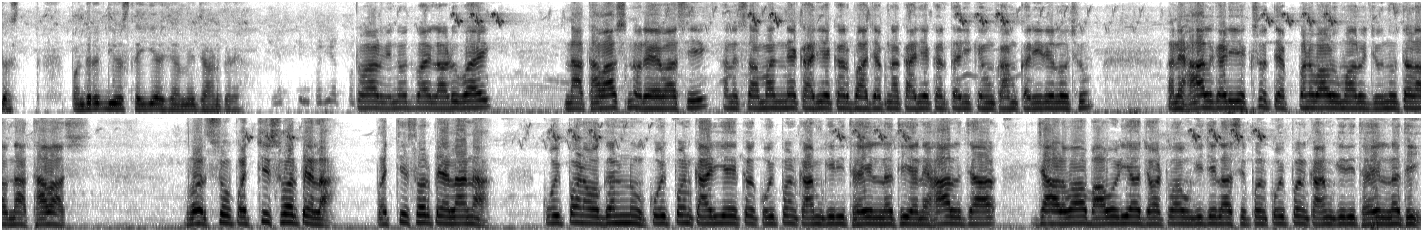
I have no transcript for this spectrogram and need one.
દસ પંદરેક દિવસ થઈ ગયા છે અમે જાણ કર્યા. કોટવાળ વિનોદભાઈ લાડુભાઈ, નાથાવાસનો રહેવાસી અને સામાન્ય કાર્યકર, ભાજપના કાર્યકર તરીકે હું કામ કરી રહેલો છું. અને હાલ ઘડી એકસો ત્રેપનવાળું મારું જૂનું તળાવ નાથાવાસ. વર્ષો પચીસ વર્ષ પહેલાં, પચીસ વર્ષ પહેલાંના કોઈપણ ઓગણનું, કોઈ પણ કાર્ય કે કોઈ પણ કામગીરી થયેલ નથી અને હાલ ઝાડવા બાવળિયા, જોટવા ઊંઘી ગયેલા છે પણ કોઈ પણ કામગીરી થયેલ નથી.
